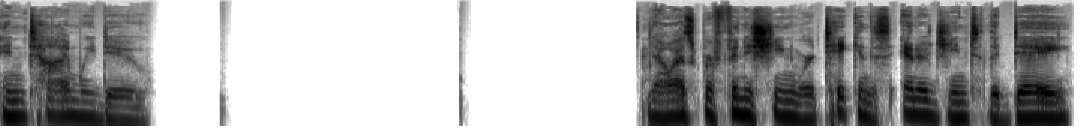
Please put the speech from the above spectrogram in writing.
in time we do. Now, as we're finishing, we're taking this energy into the day.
